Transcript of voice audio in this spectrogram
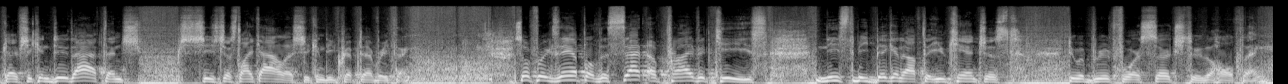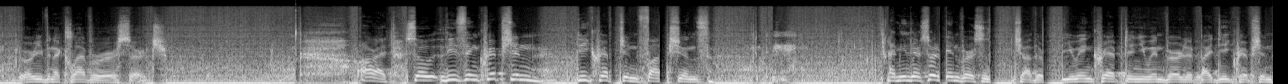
Okay, if she can do that, then sh she's just like Alice. She can decrypt everything. So for example, the set of private keys needs to be big enough that you can't just do a brute force search through the whole thing, or even a cleverer search. All right, so these encryption, decryption functions, I mean, they're sort of inverses of each other. You encrypt and you invert it by decryption.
